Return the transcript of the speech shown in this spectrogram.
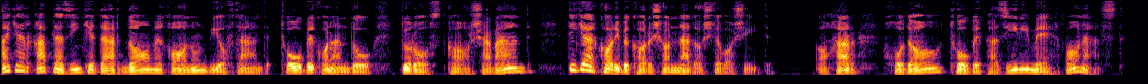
اگر قبل از اینکه در دام قانون بیفتند توبه کنند و درست کار شوند دیگر کاری به کارشان نداشته باشید. آخر خدا توبه پذیری مهربان است.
